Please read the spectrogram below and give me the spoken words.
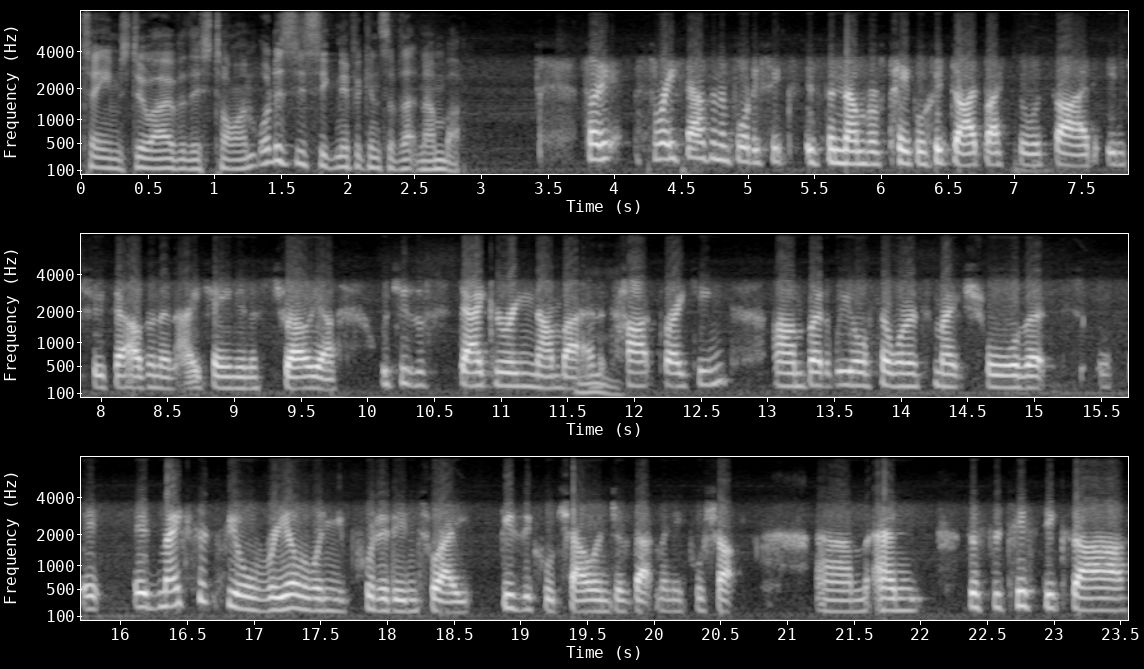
teams do over this time. What is the significance of that number? So 3,046 is the number of people who died by suicide in 2018 in Australia, which is a staggering number and it's heartbreaking. Um, but we also wanted to make sure that it, it makes it feel real when you put it into a physical challenge of that many push-ups. Um, and the statistics are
